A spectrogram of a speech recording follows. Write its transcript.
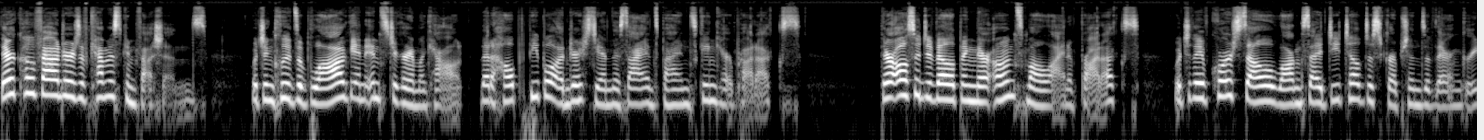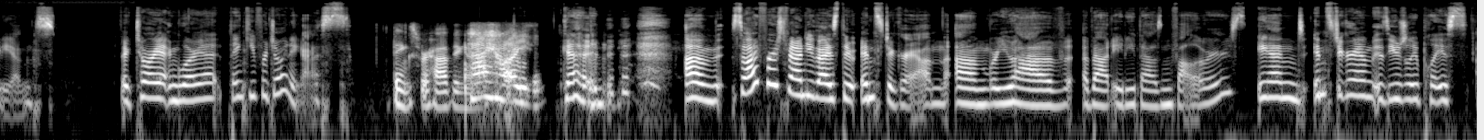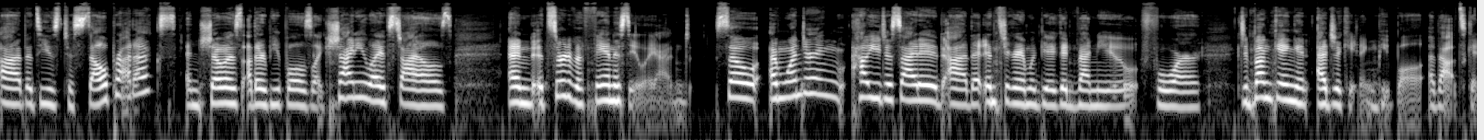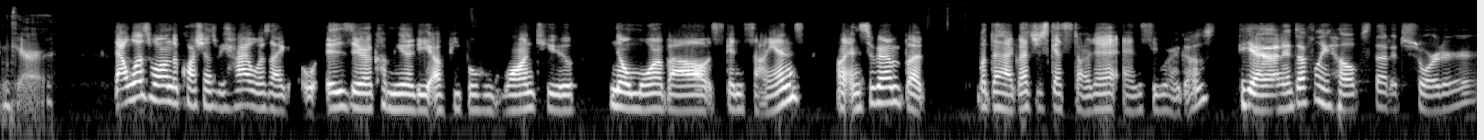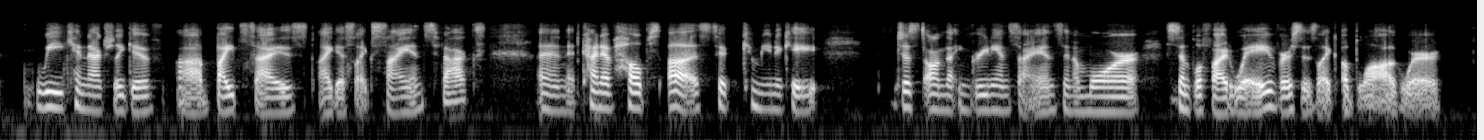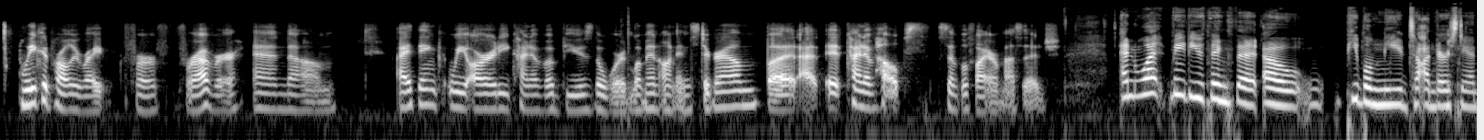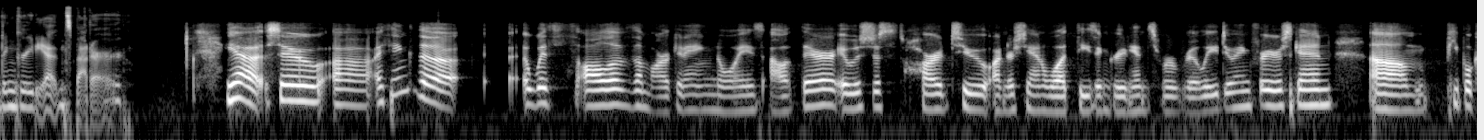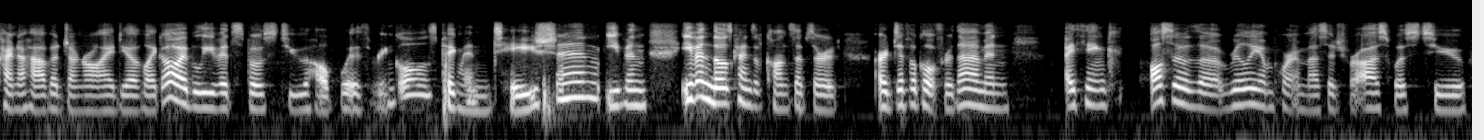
They're co founders of Chemist Confessions, which includes a blog and Instagram account that help people understand the science behind skincare products. They're also developing their own small line of products, which they of course sell alongside detailed descriptions of their ingredients. Victoria and Gloria, thank you for joining us. Thanks for having us. Hi, how are you? Good. um, so I first found you guys through Instagram, um, where you have about 80,000 followers. And Instagram is usually a place uh, that's used to sell products and show us other people's like shiny lifestyles. And it's sort of a fantasy land. So I'm wondering how you decided uh, that Instagram would be a good venue for debunking and educating people about skincare that was one of the questions we had was like is there a community of people who want to know more about skin science on instagram but what the heck let's just get started and see where it goes yeah and it definitely helps that it's shorter we can actually give uh, bite-sized i guess like science facts and it kind of helps us to communicate just on the ingredient science in a more simplified way versus like a blog where we could probably write for forever. And um, I think we already kind of abuse the word limit on Instagram, but it kind of helps simplify our message. And what made you think that, oh, people need to understand ingredients better? Yeah, so uh, I think the with all of the marketing noise out there, it was just hard to understand what these ingredients were really doing for your skin. Um, people kind of have a general idea of like, oh, I believe it's supposed to help with wrinkles, pigmentation, even even those kinds of concepts are are difficult for them. And I think also the really important message for us was to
